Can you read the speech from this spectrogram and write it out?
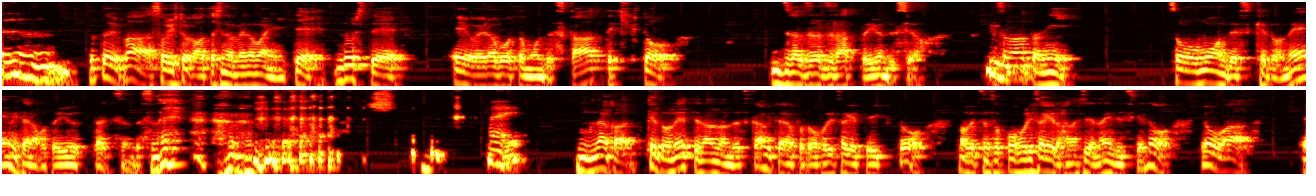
うん。例えば、そういう人が私の目の前にいて、どうして A を選ぼうと思うんですかって聞くと、ずらずらずらっと言うんですよ。でその後に、そう思うんですけどね、みたいなことを言ったりするんですね。はい。うんなんか、けどねって何なんですか？みたいなことを掘り下げていくと、まあ別にそこを掘り下げる話じゃないんですけど、要は、え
